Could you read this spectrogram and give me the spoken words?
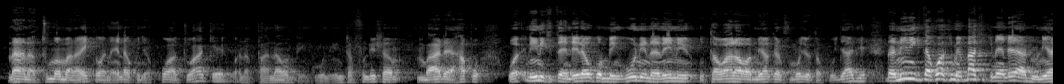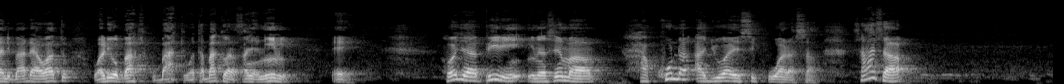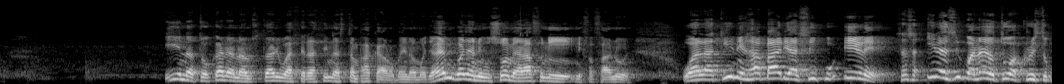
Na anatuma malaika wanaenda kunyakua watu wake wanapaa nao mbinguni. Nitafundisha baada ya hapo wa, nini kitaendelea huko mbinguni na nini utawala wa miaka 1000 utakujaje na nini kitakuwa kimebaki kinaendelea duniani baada ya watu waliobaki kubaki watabaki wanafanya nini? Eh. Hoja ya pili inasema hakuna ajuae siku wala saa. Sasa hii inatokana na mstari wa 36 mpaka 41. Hebu ngoja ni usome alafu ni nifafanue. Walakini habari ya siku ile. Sasa ile siku anayotoa Kristo.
